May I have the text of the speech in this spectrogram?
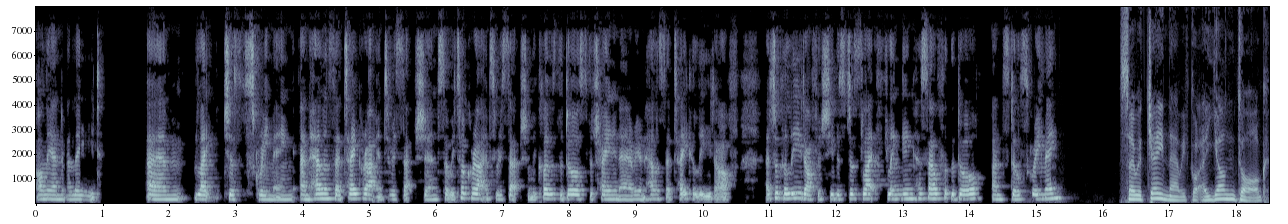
on the end of a lead um, like just screaming. And Helen said, take her out into reception. So we took her out into reception. We closed the doors to the training area, and Helen said, take a lead off. I took a lead off, and she was just like flinging herself at the door and still screaming. So with Jane, there we've got a young dog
